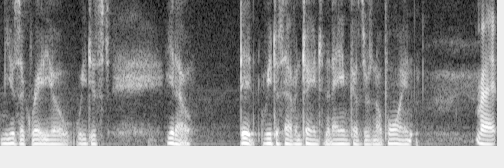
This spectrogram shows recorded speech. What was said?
music radio. We just, you know, did we just haven't changed the name because there's no point. Right.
